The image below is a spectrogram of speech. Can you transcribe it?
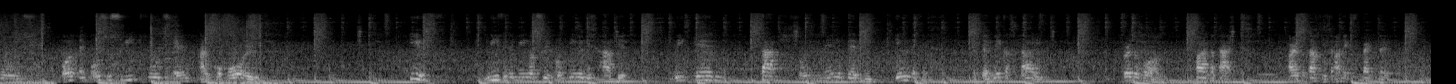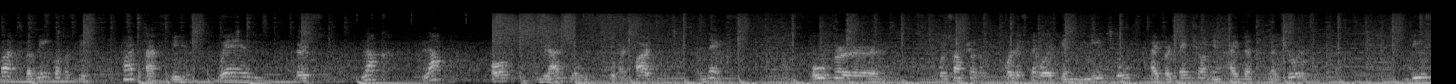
foods, and also sweet foods and alcohol. If we Filipinos will continue this habit, we can touch so many deadly illnesses that can make us die. First of all, heart attack. Heart attack is unexpected. But the main cause of this heart attack is when there's lack, lack of blood flow to our heart. And next, over consumption of cholesterol can lead to hypertension and high blood pressure. These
